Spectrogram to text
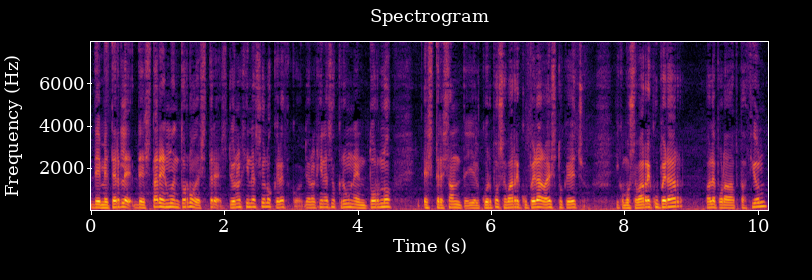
de meterle, de estar en un entorno de estrés. Yo en el gimnasio no crezco, yo en el gimnasio creo un entorno estresante y el cuerpo se va a recuperar a esto que he hecho. Y como se va a recuperar, ¿vale? Por adaptación,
